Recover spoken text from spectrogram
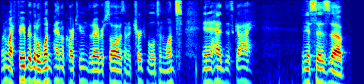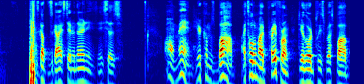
One of my favorite little one panel cartoons that I ever saw was in a church bulletin once, and it had this guy, and it says, uh, it's got this guy standing there, and he, he says, Oh man, here comes Bob. I told him I'd pray for him. Dear Lord, please bless Bob.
